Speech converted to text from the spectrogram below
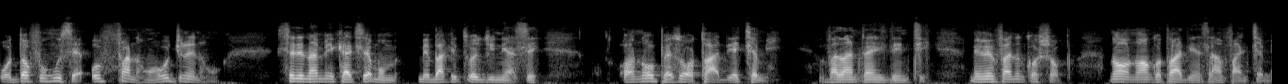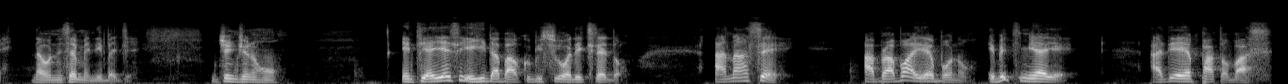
wo dɔfo ho sɛ ɔfa ne ho ɔdwene ne ho. Sɛdeɛ na meka kyerɛ mo me ba ketewa junior se ɔno pɛ sɛ ɔtɔ adeɛ kyɛ me. Valentines day nti mmemme nfa no nkɔ shop na ɔno ankɔtɔ adeɛ nsa nfa nkyɛ me. Na ɔno sɛ bɛgye. Dwendwene ho. Nti ɛyɛ sɛ yɛyi da baako bi si ɔde kyerɛ dɔ. Anaasɛ abrabɔ a yɛrebɔ no ebetumi ayɛ. Adeɛ yɛ part of us.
